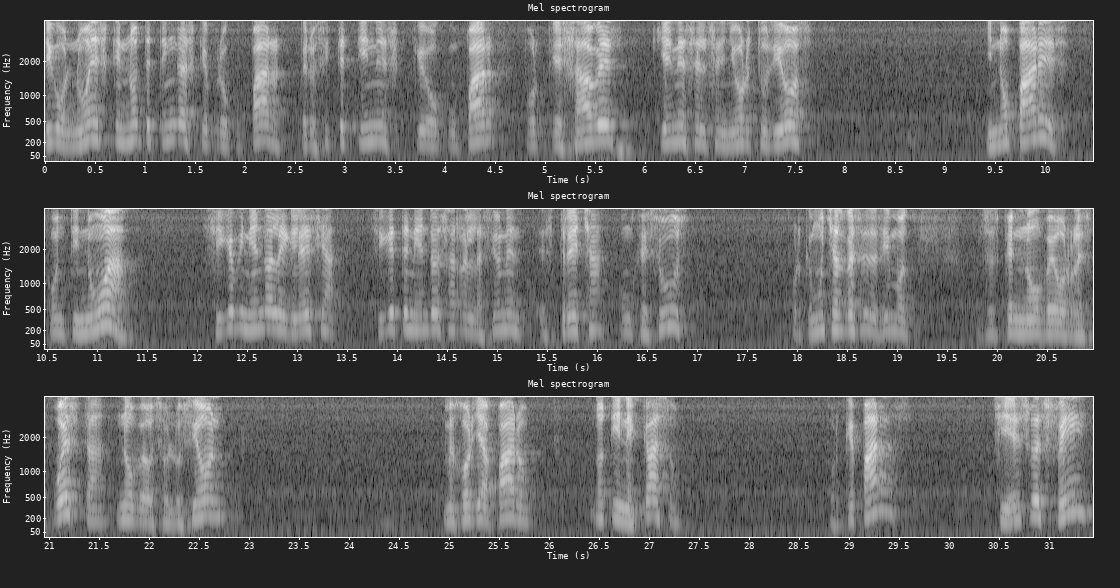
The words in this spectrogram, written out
Digo, no es que no te tengas que preocupar, pero sí te tienes que ocupar porque sabes quién es el Señor tu Dios. Y no pares, continúa, sigue viniendo a la iglesia, sigue teniendo esa relación estrecha con Jesús. Porque muchas veces decimos, pues es que no veo respuesta, no veo solución, mejor ya paro, no tiene caso. ¿Por qué paras? Si eso es fe.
